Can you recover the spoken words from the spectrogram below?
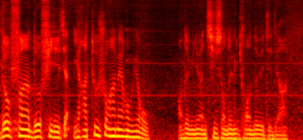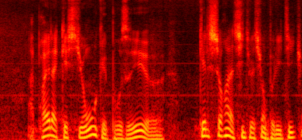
Dauphin, Dauphine, etc. Il y aura toujours un maire au bureau. En 2026, en 2032, etc. Après, la question qui est posée, euh, quelle sera la situation politique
